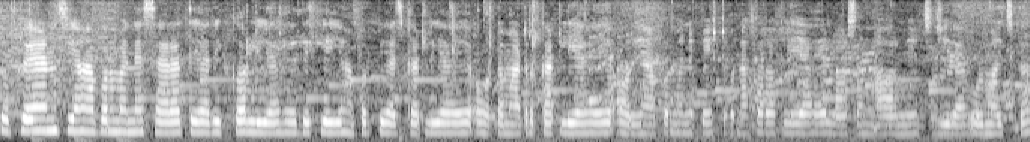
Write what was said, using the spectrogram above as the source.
तो फ्रेंड्स, यहाँ पर मैंने सारा तैयारी कर लिया है। देखिए, यहाँ पर प्याज काट लिया है और टमाटर काट लिया है और यहाँ पर मैंने पेस्ट बना कर रख लिया है, लहसुन और मिर्च, जीरा गोल मिर्च का।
